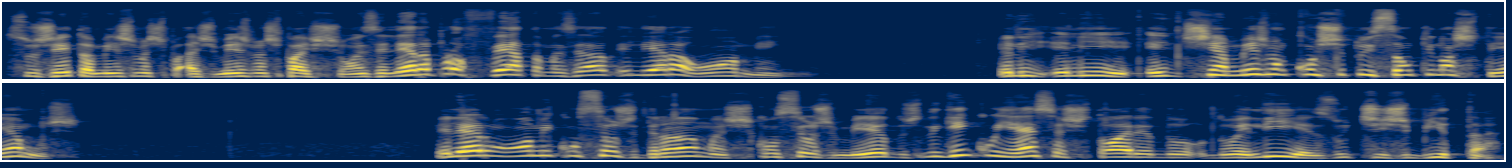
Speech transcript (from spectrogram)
sujeito às mesmas, às mesmas paixões. Ele era profeta, mas ele era homem. Ele, ele, ele tinha a mesma constituição que nós temos. Ele era um homem com seus dramas, com seus medos. Ninguém conhece a história do, do Elias, o tisbita.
